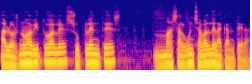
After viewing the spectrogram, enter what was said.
a los no habituales, suplentes, más algún chaval de la cantera.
